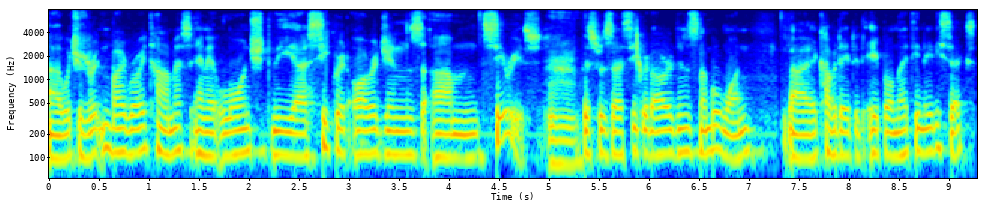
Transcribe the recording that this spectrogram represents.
uh, which was written by Roy Thomas, and it launched the uh, Secret Origins um, series. This was uh, Secret Origins number one, uh, cover dated April 1986.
